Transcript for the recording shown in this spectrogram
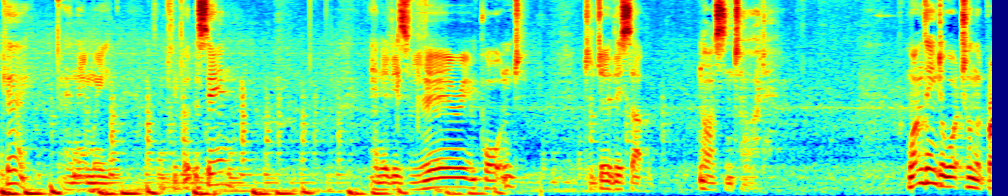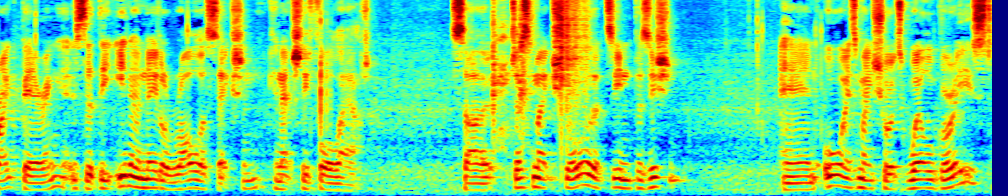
Okay, and then we simply put this in. And it is very important to do this up nice and tight. One thing to watch on the brake bearing is that the inner needle roller section can actually fall out. So just make sure that it's in position and always make sure it's well greased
